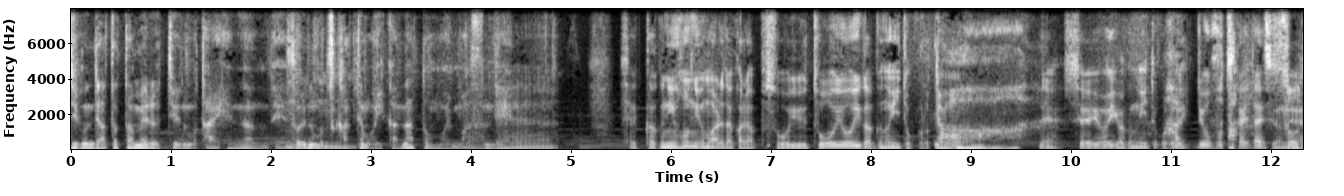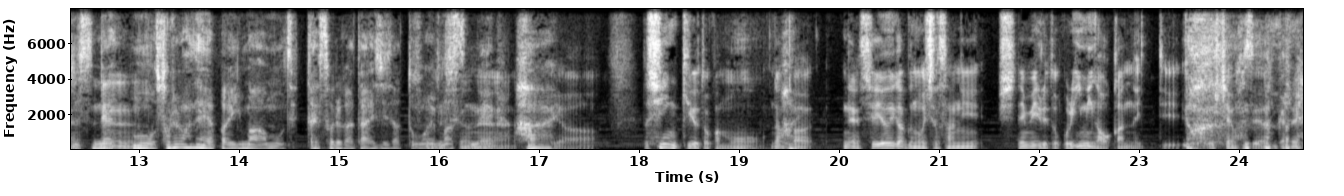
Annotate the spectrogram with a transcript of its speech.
自分で温めるっていうのも大変なので、そういうのも使ってもいいかなと思いますい。ね。ねせっかく日本に生まれたからやっぱそういう東洋医学のいいところと、あね、西洋医学のいいところ、はい両方使いたいですよね。そうですね、うんもうそれはね、やっぱり今はもう絶対それが大事だと思いますね。すよねはいい。や鍼灸とかも、なんか、ね、西洋医学のお医者さんにしてみると、これ意味がわかんないっておっしゃいますよ。なんかね、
